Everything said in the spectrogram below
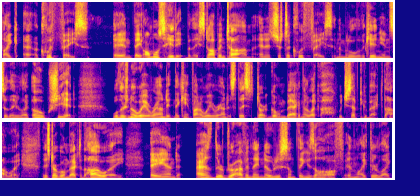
like a, a cliff face, and they almost hit it, but they stop in time, and it's just a cliff face in the middle of the canyon. So they're like, "Oh shit!" Well, there's no way around it, and they can't find a way around it. So they start going back, and they're like, oh, "We just have to go back to the highway." They start going back to the highway, and as they're driving, they notice something is off, and like they're like,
